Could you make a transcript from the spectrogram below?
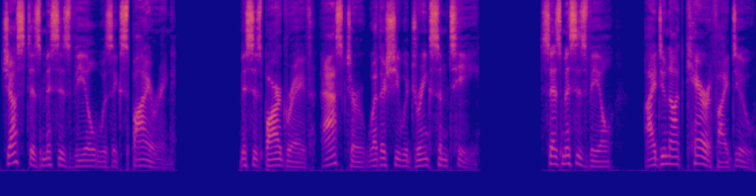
just as Mrs. Veal was expiring. Mrs. Bargrave asked her whether she would drink some tea. Says Mrs. Veal, I do not care if I do,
